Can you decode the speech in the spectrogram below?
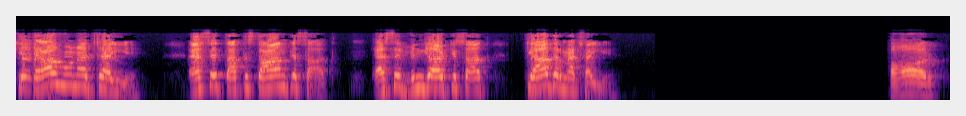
क्या होना चाहिए? ऐसे पाकिस्तान के साथ, ऐसे विनयार्ड के साथ क्या करना चाहिए? और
